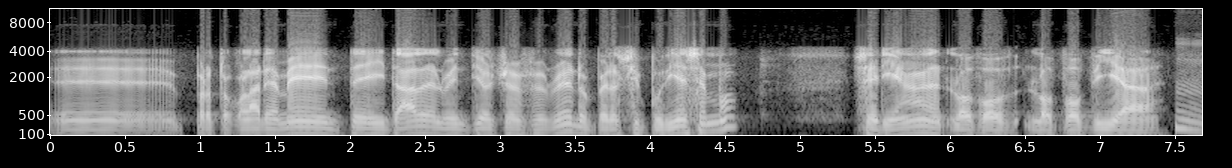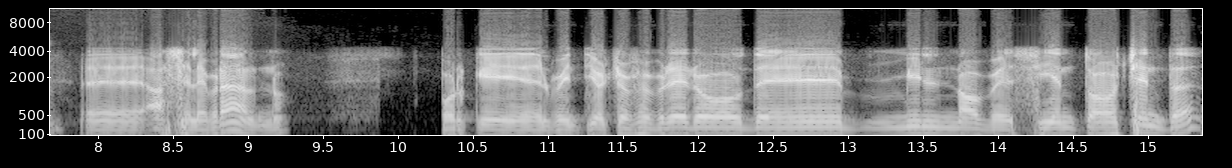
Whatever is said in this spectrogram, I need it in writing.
eh, protocolariamente y tal el 28 de febrero, pero si pudiésemos, serían los dos, los dos días mm. eh, a celebrar, ¿no? Porque el 28 de febrero de 1980,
